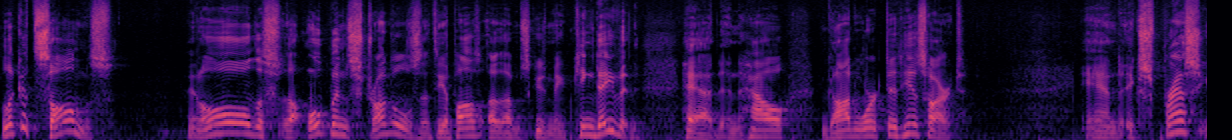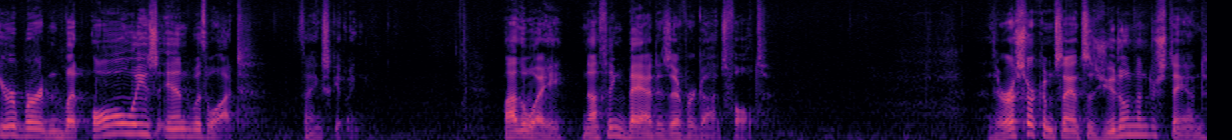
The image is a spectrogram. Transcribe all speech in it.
Look at Psalms and all the, the open struggles that the apostle, uh, um, excuse me, King David had, and how God worked in his heart. And express your burden, but always end with what? Thanksgiving. By the way, nothing bad is ever God's fault. There are circumstances you don't understand,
